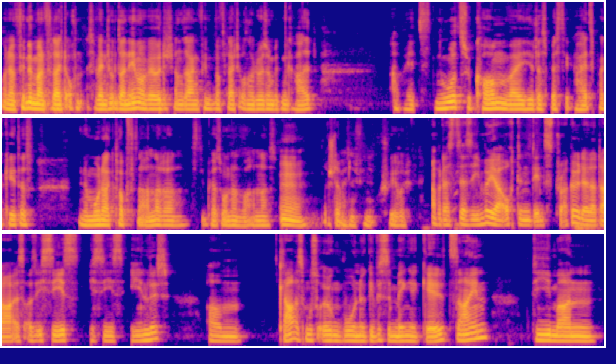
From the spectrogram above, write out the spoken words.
Und dann findet man vielleicht auch, also wenn ich Unternehmer wäre, würde ich dann sagen, findet man vielleicht auch eine Lösung mit dem Gehalt. Aber jetzt nur zu kommen, weil hier das beste Gehaltspaket ist, in einem Monat klopft eine andere, ist die Person dann woanders. Mhm, das stimmt. Weiß nicht, finde ich schwierig. Aber das, da sehen wir ja auch den, den Struggle, der da da ist. Also ich sehe es, ich sehe es ähnlich. Ähm, klar, es muss irgendwo eine gewisse Menge Geld sein, die man,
